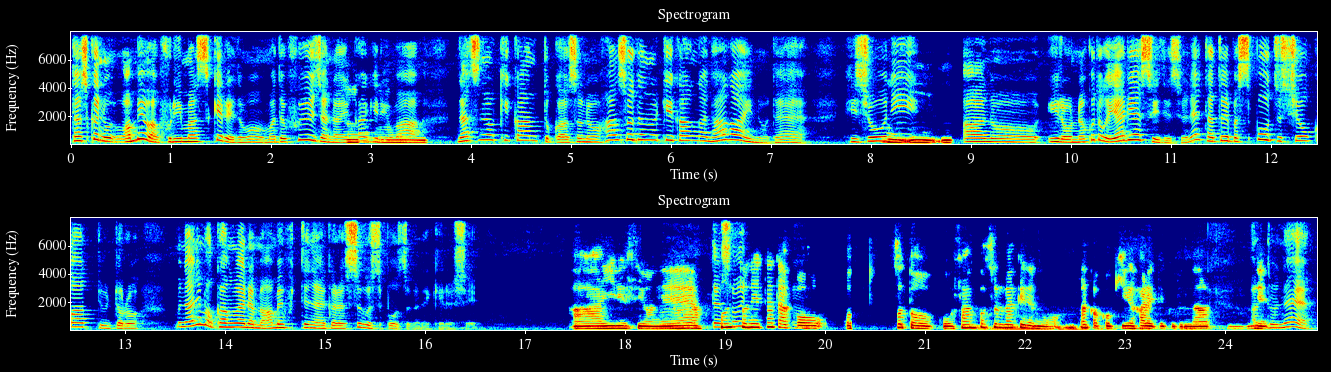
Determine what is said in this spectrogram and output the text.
確かに雨は降りますけれども、まだ冬じゃない限りは、夏の期間とか、その半袖の期間が長いので、非常に、あの、いろんなことがやりやすいですよね。例えばスポーツしようかって言ったら、何も考えれば雨降ってないからすぐスポーツができるし。ああ、いいですよね。本当ね、ただこう、うん、外をこう散歩するだけでも、なんかこう気が晴れてくるなってね。あとね、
